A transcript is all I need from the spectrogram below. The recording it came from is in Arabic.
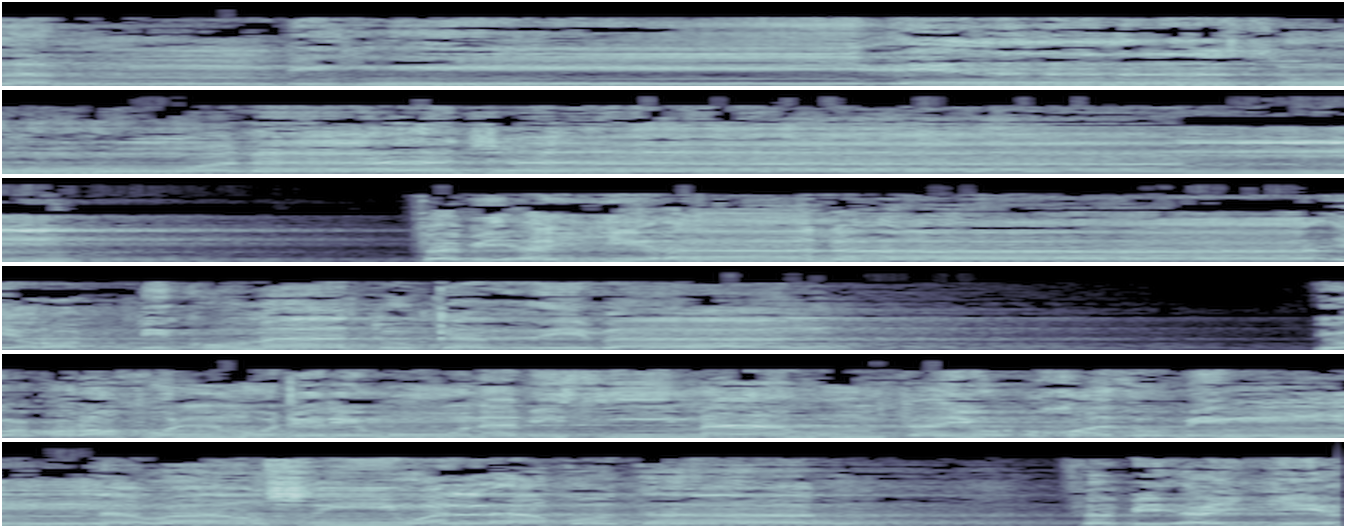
ذنبه إنس ولا جان. فبأي آلاء ربكما تكذبان؟ يعرف المجرمون بسيماهم فيؤخذ بالنواصي والأقدام. فبأي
